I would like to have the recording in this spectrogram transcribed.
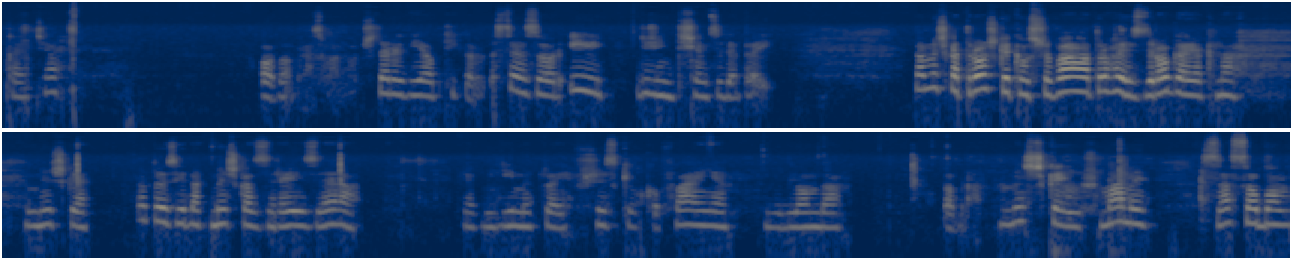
Czekajcie. O, dobra, złapał. 4G Optical Sensor i 10 tysięcy dpi. Ta myszka troszkę kosztowała, trochę jest droga jak na myszkę. No to jest jednak myszka z Razera. Jak widzimy tutaj wszystko fajnie wygląda. Dobra, myszkę już mamy za sobą.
